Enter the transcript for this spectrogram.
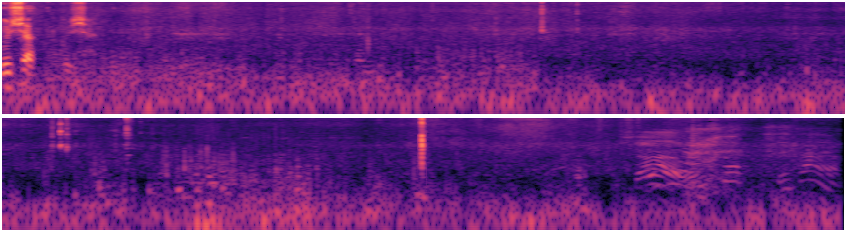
굿샷, 굿샷. 자, 왼쪽 괜찮아요.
